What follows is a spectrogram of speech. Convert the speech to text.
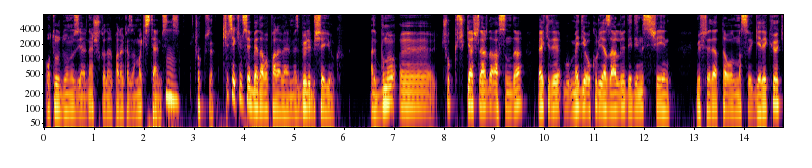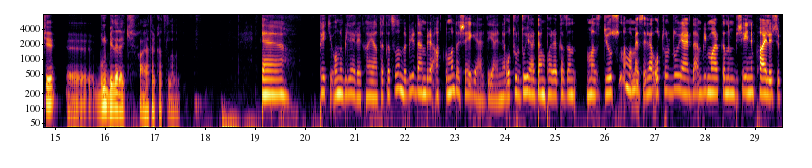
oturduğunuz yerden şu kadar para kazanmak ister misiniz? Çok güzel. Kimse kimseye bedava para vermez. Böyle bir şey yok. Hani bunu e, çok küçük yaşlarda aslında belki de bu medya okur yazarlığı dediğimiz şeyin müfredatta olması gerekiyor ki e, bunu bilerek hayata katılalım. Ee, peki onu bilerek hayata katılalım da birdenbire aklıma da şey geldi yani oturduğu yerden para kazanmaz diyorsun ama mesela oturduğu yerden bir markanın bir şeyini paylaşıp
